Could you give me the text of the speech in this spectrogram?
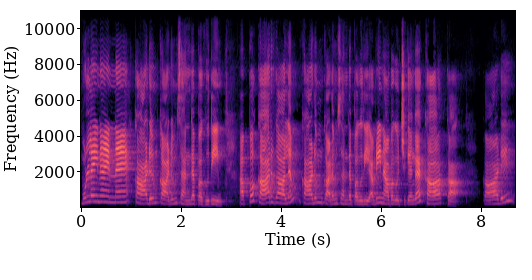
முல்லைனா என்ன? காடும் காடும் சந்த பகுதி. அப்போ கார்காலம் காடும் காடும் சந்த பகுதி. அப்படின்னு ஞாபகம் வச்சுக்கோங்க. கா கா. காடு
